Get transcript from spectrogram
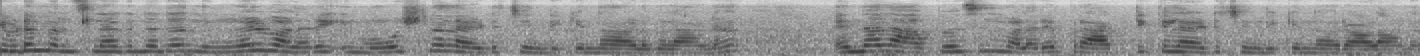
ഇവിടെ മനസ്സിലാക്കുന്നത് നിങ്ങൾ വളരെ ഇമോഷണലായിട്ട് ചിന്തിക്കുന്ന ആളുകളാണ്. എന്നാൽ ആ പേഴ്സൺ വളരെ പ്രാക്ടിക്കലായിട്ട് ചിന്തിക്കുന്ന ഒരാളാണ്.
